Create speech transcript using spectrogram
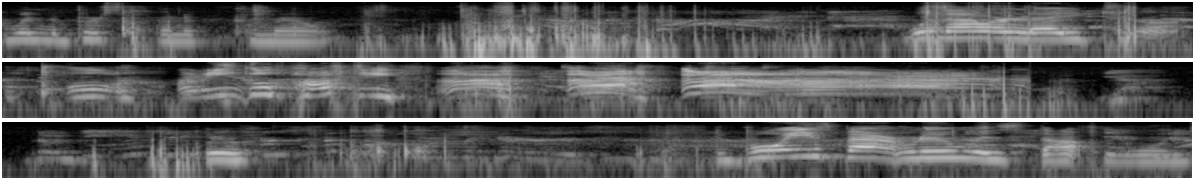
when the person's gonna come out. One hour later. Oh, to go potty. Ah, ah, ah. The boys' bathroom is that one.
